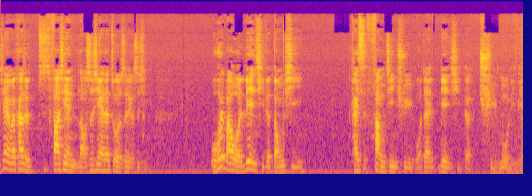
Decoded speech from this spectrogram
现在有没有开始发现老师现在在做的这个事情？我会把我练习的东西开始放进去我在练习的曲目里面。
